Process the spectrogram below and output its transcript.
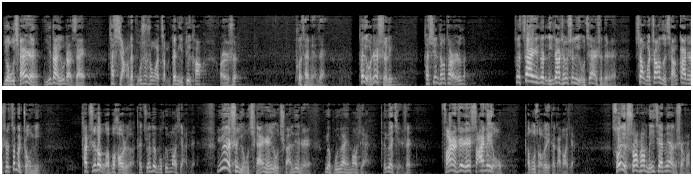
有钱人一旦有点灾，他想的不是说我怎么跟你对抗，而是破财免灾。他有这实力，他心疼他儿子。这再一个，李嘉诚是个有见识的人，像我张子强干这事这么周密，他知道我不好惹，他绝对不会冒险的。越是有钱人、有权力的人，越不愿意冒险，他越谨慎。反而这人啥也没有，他无所谓，他敢冒险。所以双方没见面的时候，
